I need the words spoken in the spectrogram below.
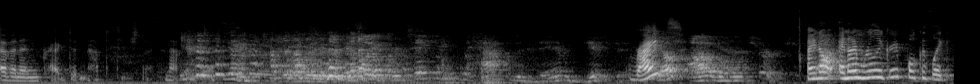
Evan and Craig didn't have to teach this, and that made it. it's like you're taking half of the damn gifting Right? out of the whole church. I know, and I'm really grateful because like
